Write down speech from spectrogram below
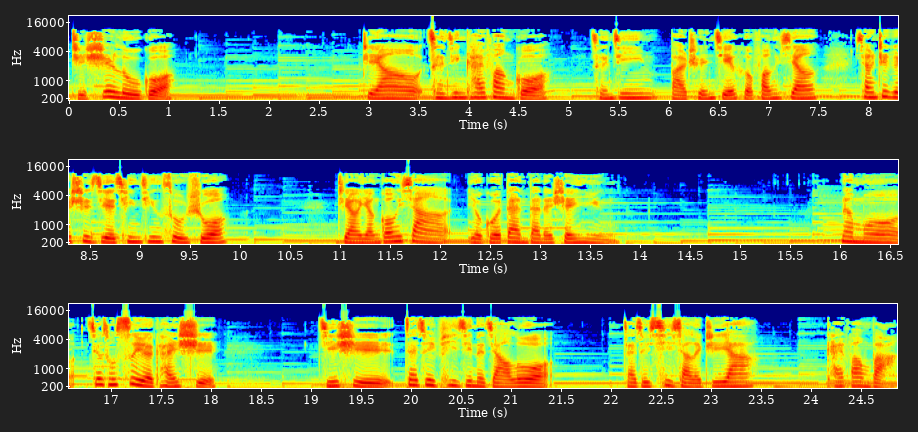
只是路过，只要曾经开放过，曾经把纯洁和芳香向这个世界轻轻诉说，只要阳光下有过淡淡的身影。那么，就从四月开始，即使在最僻静的角落，在最细小的枝桠，开放吧。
